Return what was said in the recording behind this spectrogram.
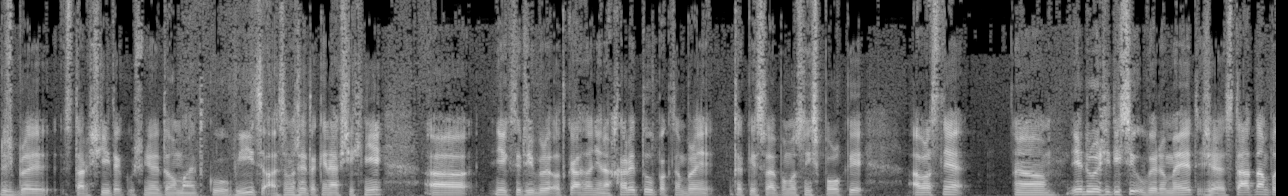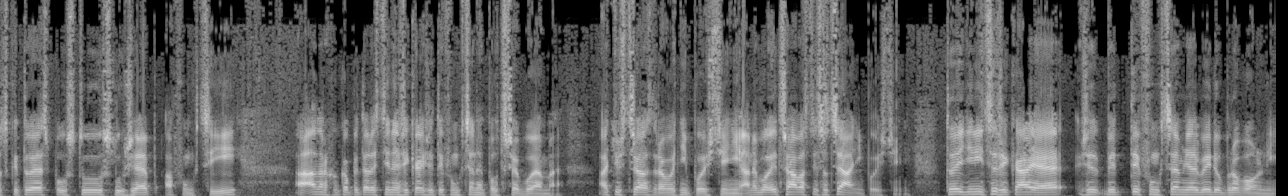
když byli starší, tak už měli toho majetku víc, ale samozřejmě taky ne všichni. Někteří byli odkázáni na charitu, pak tam byly taky své pomocné spolky a vlastně je důležité si uvědomit, že stát nám poskytuje spoustu služeb a funkcí a anarchokapitalisti neříkají, že ty funkce nepotřebujeme. Ať už třeba zdravotní pojištění, anebo i třeba vlastně sociální pojištění. To jediné, co říká, je, že by ty funkce měly být dobrovolné.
